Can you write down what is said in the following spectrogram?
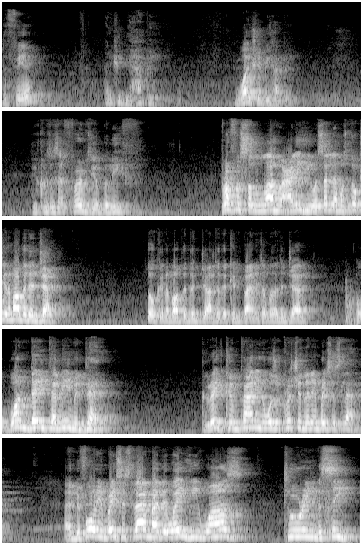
the fear, and you should be happy. Why should be happy? Because it affirms your belief. Prophet ﷺ was talking about the Dajjal. Talking about the Dajjal to the companion, talking about the Dajjal. But one day Tamim ad-Dari. Great companion who was a Christian that embraced Islam. And before he embraced Islam, by the way, he was touring the sea.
